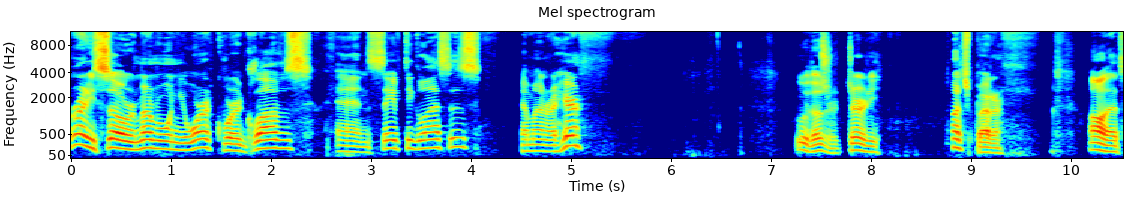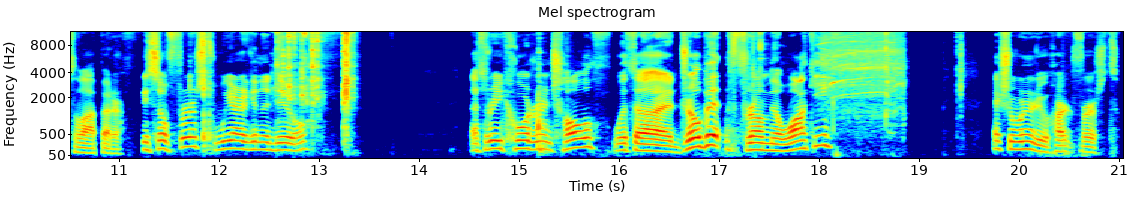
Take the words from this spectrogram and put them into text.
Alrighty, so remember when you work, wear gloves and safety glasses. Got mine right here. Ooh, those are dirty. Much better. Oh, that's a lot better. So first we are going to do a three quarter inch hole with a drill bit from Milwaukee. Actually, we're to do Hart first.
